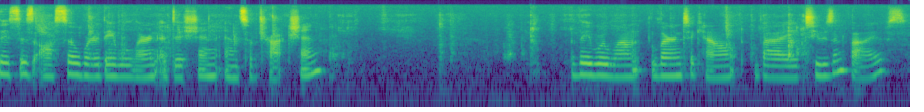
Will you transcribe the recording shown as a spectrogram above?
This is also where they will learn addition and subtraction. They will learn, to count by twos and fives.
